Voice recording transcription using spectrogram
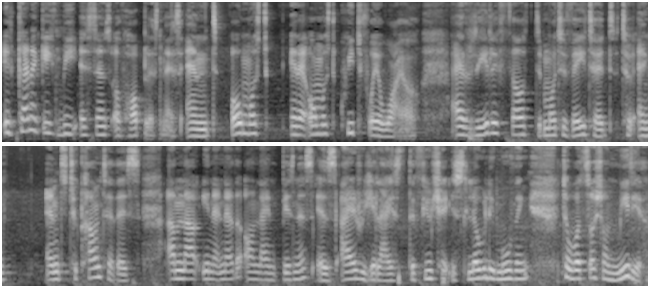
It kind of gave me a sense of hopelessness and almost and I almost quit for a while. I really felt demotivated to and and to counter this, I'm now in another online business as I realize the future is slowly moving towards social media.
